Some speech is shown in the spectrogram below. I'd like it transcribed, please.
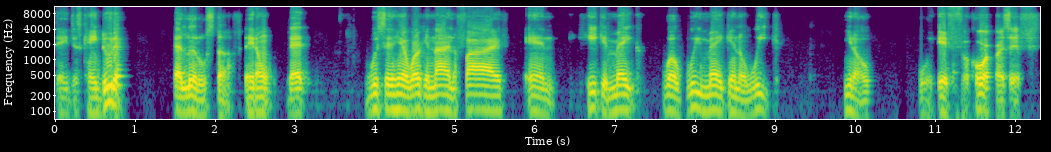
they just can't do that, that little stuff. They don't, that we're sitting here working nine to five and he can make what we make in a week, you know, if, of course, if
